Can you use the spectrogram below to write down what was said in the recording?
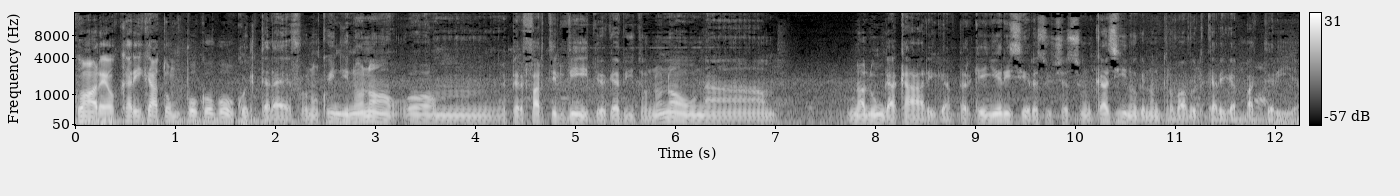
Cuore, ho caricato un poco poco il telefono, quindi non ho, um, per farti il video, capito? Non ho una, una lunga carica, perché ieri sera è successo un casino che non trovavo il caricabatteria.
